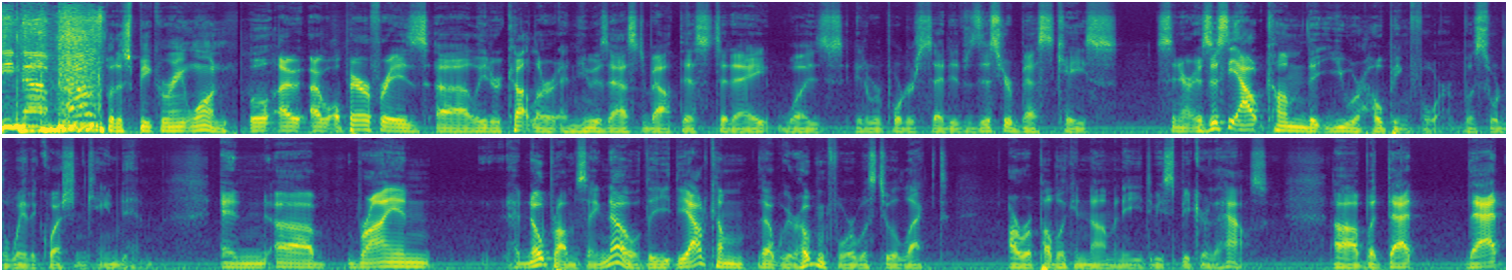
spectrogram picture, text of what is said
99 pounds. But a speaker ain't one. Well, I, I will paraphrase uh, Leader Cutler, and he was asked about this today. Was a reporter said, "Is this your best case scenario? Is this the outcome that you were hoping for?" Was sort of the way the question came to him, and uh, Bryan had no problem saying no. The the outcome that we were hoping for was to elect our Republican nominee to be Speaker of the House, uh, but that that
